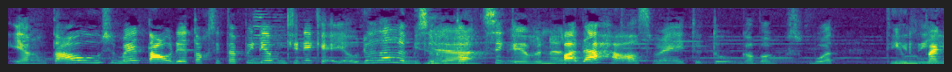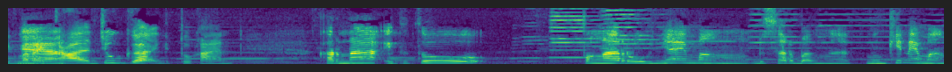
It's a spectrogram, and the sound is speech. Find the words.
yang tahu sebenarnya tahu dia toksik tapi dia mikirnya kayak ya udahlah lebih seru Iya, toksik. iya benar. Padahal sebenarnya itu tuh gak bagus buat diri Impact-nya mereka juga gitu kan. karena itu tuh pengaruhnya emang besar banget mungkin emang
